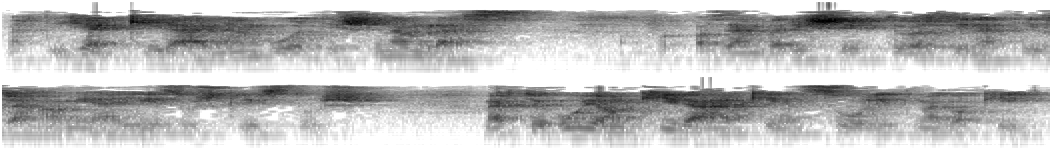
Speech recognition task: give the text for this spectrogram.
Mert ilyen király nem volt és nem lesz az emberiség történetében, amilyen Jézus Krisztus. Mert ő olyan királyként szólít meg, aki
